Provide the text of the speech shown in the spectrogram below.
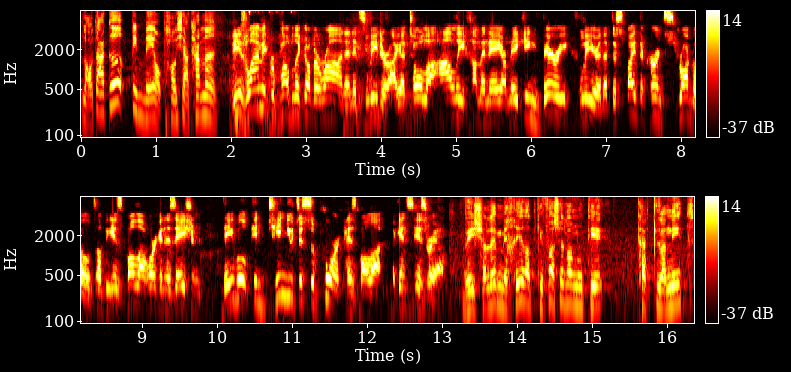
老大哥并没有抛下他们。The Islamic Republic of Iran and its leader Ayatollah Ali Khamenei are making very clear that despite the current struggles of the Hezbollah organization, they will continue to support Hezbollah against Israel. וישלם מחיר, התקיפה שלנו תהיה קטלנית,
